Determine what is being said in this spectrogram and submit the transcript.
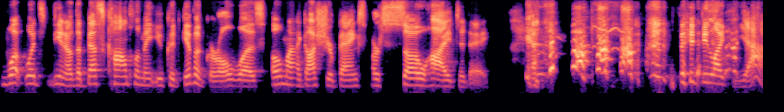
what would, you know, the best compliment you could give a girl was, oh my gosh, your bangs are so high today. They'd be like, yeah,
